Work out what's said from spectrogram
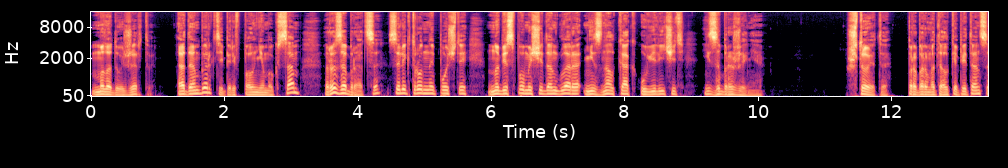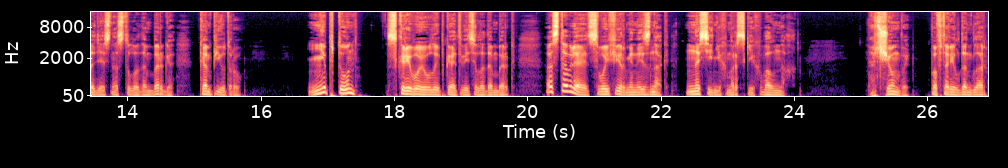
молодой жертвы. Адамберг теперь вполне мог сам разобраться с электронной почтой, но без помощи Данглара не знал, как увеличить изображение. «Что это?» — пробормотал капитан, садясь на стул Адамберга к компьютеру. «Нептун», — с кривой улыбкой ответил Адамберг, — «оставляет свой фирменный знак на синих морских волнах». «О чем вы?» — повторил Данглар.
